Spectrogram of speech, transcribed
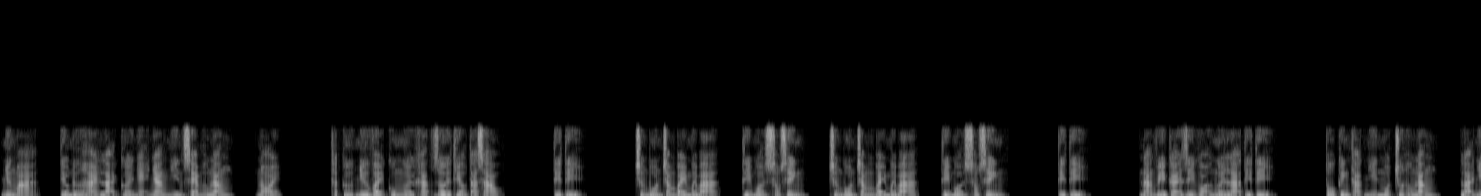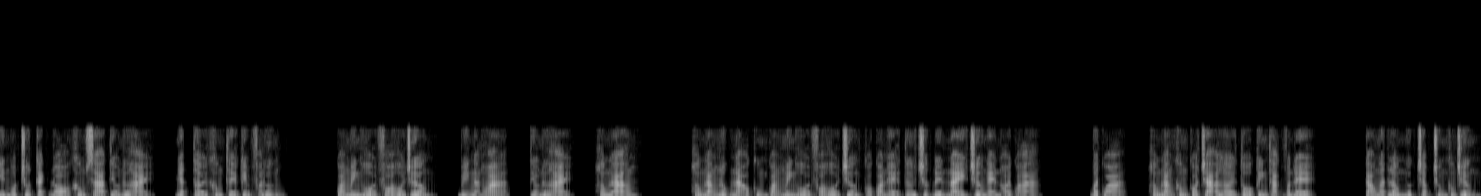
Nhưng mà, tiểu nữ hải lại cười nhẹ nhàng nhìn xem hồng lăng, nói, thật cứ như vậy cùng người khác giới thiệu ta sao? Tỷ tỷ. Chương bốn trăm bảy mươi ba, tỷ mội song sinh, chương bốn trăm bảy mươi ba, tỷ mội song sinh. Tỷ tỷ. Nàng vì cái gì gọi ngươi là tỷ tỷ? Tô kinh thạc nhìn một chút hồng lăng, lại nhìn một chút cách đó không xa tiểu nữ hải, nhất thời không thể kịp phản ứng. Quang minh hội phó hội trưởng, bị ngạn hoa, tiểu nữ hải, hồng lang hồng lăng lúc nào cùng quang minh hội phó hội trưởng có quan hệ từ trước đến nay chưa nghe nói qua bất quá, hồng lăng không có trả lời tô kinh thạc vấn đề. Cao ngất lồng ngực chập trùng không chừng,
